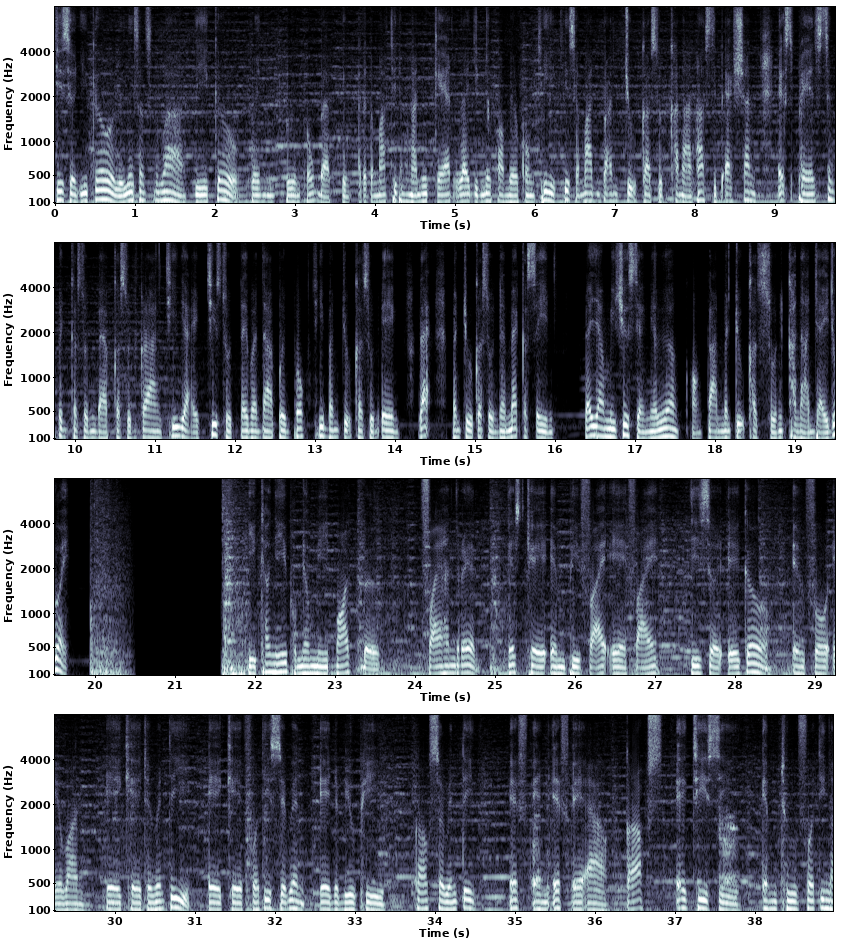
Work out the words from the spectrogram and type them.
จีเซอร์อีเกิลหรือเรียกสั้นๆว่าดีเกิลเป็นปืนพกแบบกึ่งอัตโนมัติที่ทำงานด้วยแก๊สและยิงด้วยความเร็วคงที่ที่สามารถบรรจุกระสุนขนาด 50 Action Express ซึ่งเป็นกระสุนแบบกระสุนกลางที่ใหญ่ที่สุดในบรรดาปืนพกที่บรรจุกระสุนเอง และบรรจุกระสุนในแมกกาซีน และยังมีชื่อเสียงในเรื่องของการบรรจุกระสุนขนาดใหญ่ด้วย อีกทั้งนี้ผมยังมี m o s b e r g 500 SKMP5A5 Desert Eagle M4A1 AK20 AK47 AWP Glock 70 FNFAL Glock ATC M249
